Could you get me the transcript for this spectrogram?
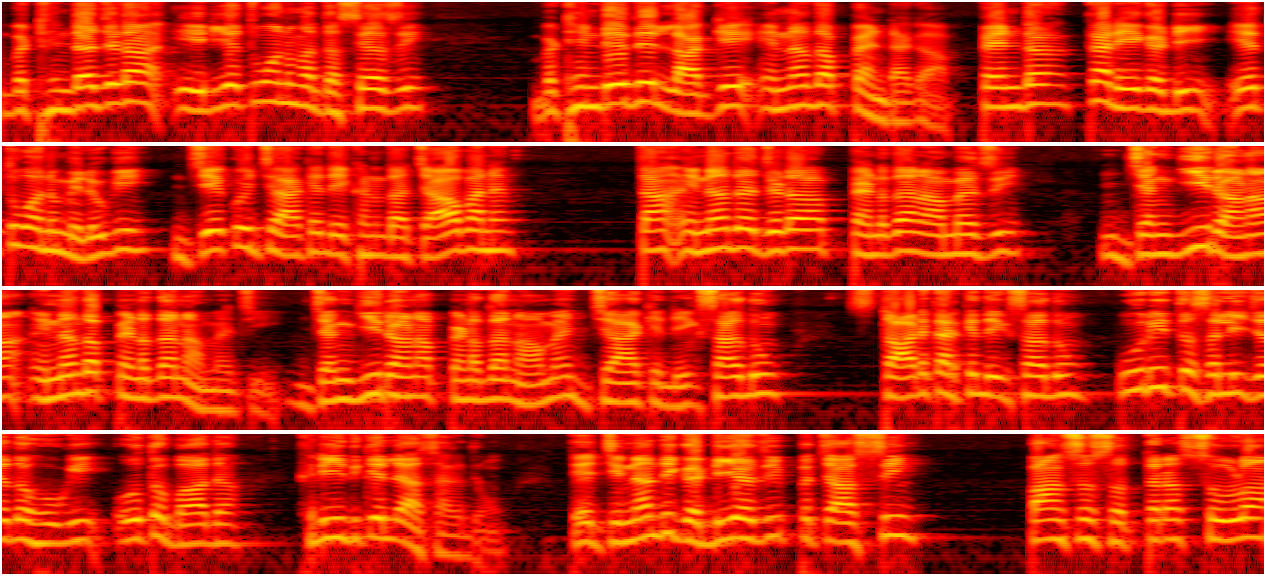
ਬਠਿੰਡਾ ਜਿਹੜਾ ਏਰੀਆ ਤੁਹਾਨੂੰ ਮੈਂ ਦੱਸਿਆ ਸੀ, ਬਠਿੰਡੇ ਦੇ ਲਾਗੇ ਇਹਨਾਂ ਦਾ ਪਿੰਡ ਹੈਗਾ। ਪਿੰਡ, ਘਰੇ ਗੱਡੀ, ਇਹ ਤੁਹਾਨੂੰ ਮਿਲੂਗੀ। ਜੇ ਕੋਈ ਜਾ ਕੇ ਦੇਖਣ ਦਾ ਚਾਹਵਾਨ ਹੈ, ਤਾਂ ਇਹਨਾਂ ਦਾ ਜਿਹੜਾ ਪਿੰਡ ਦਾ ਨਾਮ ਹੈ ਜੀ, ਜੰਗੀ ਰਾਣਾ, ਇਹਨਾਂ ਦਾ ਪਿੰਡ ਦਾ ਨਾਮ ਹੈ ਜੀ। ਜੰਗੀ ਰਾਣਾ ਪਿੰਡ ਦਾ ਨਾਮ ਹੈ, ਜਾ ਕੇ ਦੇਖ ਸਕਦੇ। ਹੋ ਸਟਾਰਟ ਕਰਕੇ ਦੇਖ ਸਕਦੇ। ਹੋ ਪੂਰੀ ਤਸੱਲੀ ਜਦੋਂ ਹੋਊਗੀ, ਉਹ ਤੋਂ ਬਾਅਦ ਖਰੀਦ ਕੇ ਲਿਆ ਸਕਦੇ। ਹੋ ਤੇ ਜਿਨ੍ਹਾਂ ਦੀ ਗੱਡੀ ਹੈ ਜੀ 85 570 16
